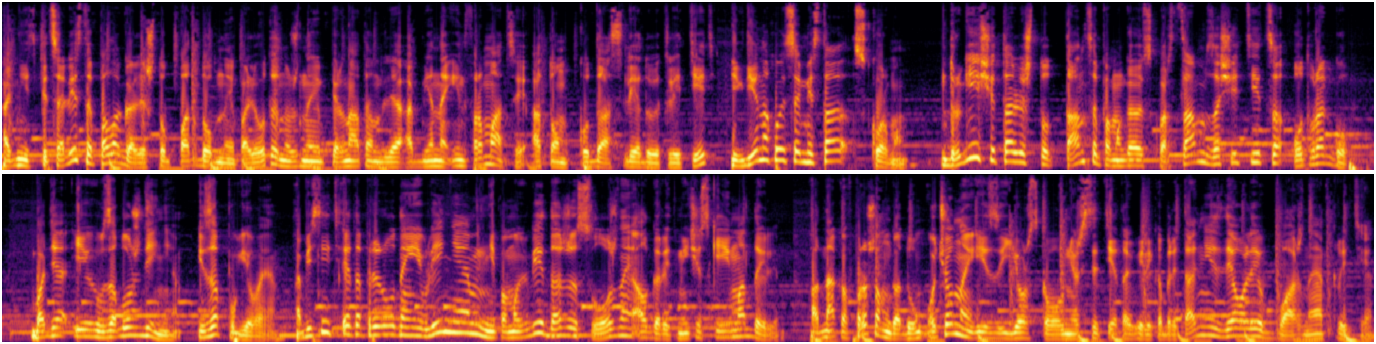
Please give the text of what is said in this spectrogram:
Одни специалисты полагали, что подобные полеты нужны пернатым для обмена информацией о том, куда следует лететь и где находятся места с кормом. Другие считали, что танцы помогают скворцам защититься от врагов вводя их в заблуждение и запугивая. Объяснить это природное явление не помогли даже сложные алгоритмические модели. Однако в прошлом году ученые из Йоркского университета Великобритании сделали важное открытие.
